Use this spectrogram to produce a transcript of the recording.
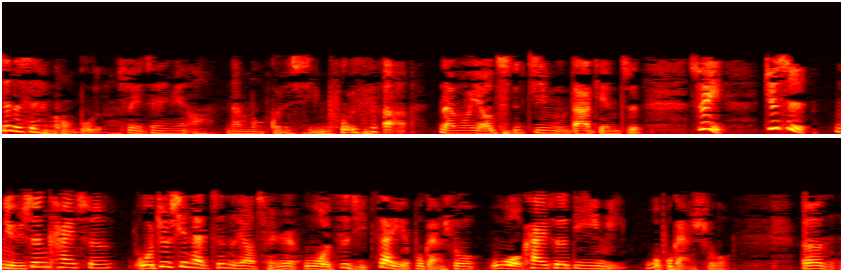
真的是很恐怖的。所以在那边啊、哦，南无观世音菩萨，南无瑶池金母大天尊，所以。就是女生开车，我就现在真的要承认，我自己再也不敢说我开车第一名，我不敢说。嗯，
